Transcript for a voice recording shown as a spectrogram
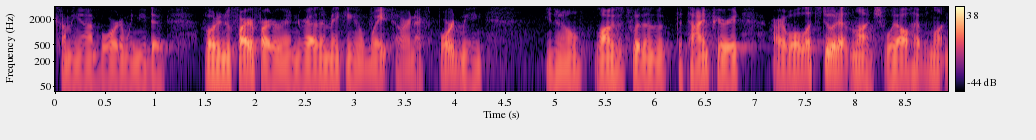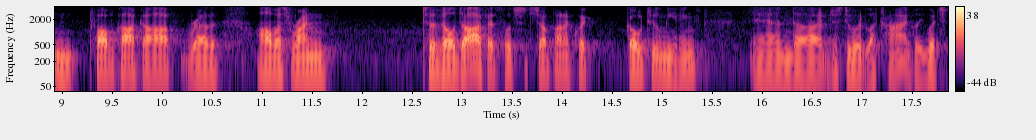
coming on board, and we need to vote a new firefighter in rather than making them wait till our next board meeting. You know, as long as it's within the, the time period. All right, well, let's do it at lunch. We all have lunch, 12 o'clock off. Rather, all of us run to the village office. Let's just jump on a quick go-to meeting and uh, just do it electronically, which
